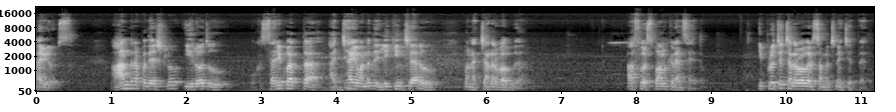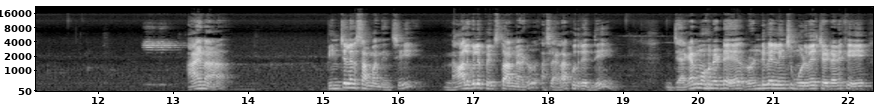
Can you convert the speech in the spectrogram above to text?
హైవ్యూర్స్ ఆంధ్రప్రదేశ్లో ఈరోజు ఒక సరికొత్త అధ్యాయం అన్నది లిఖించారు మన చంద్రబాబు గారు. ఆఫ్ కోర్స్ పవన్ కళ్యాణ్ సైతం. ఇప్పుడు వచ్చే చంద్రబాబు గారికి సంబంధించి నేను చెప్పాను. ఆయన పింఛన్లకు సంబంధించి నాలుగులు పెంచుతా అన్నాడు. అసలు ఎలా కుదిరిద్ది? జగన్మోహన్ రెడ్డి రెండు వేల నుంచి మూడు వేలు చేయడానికి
